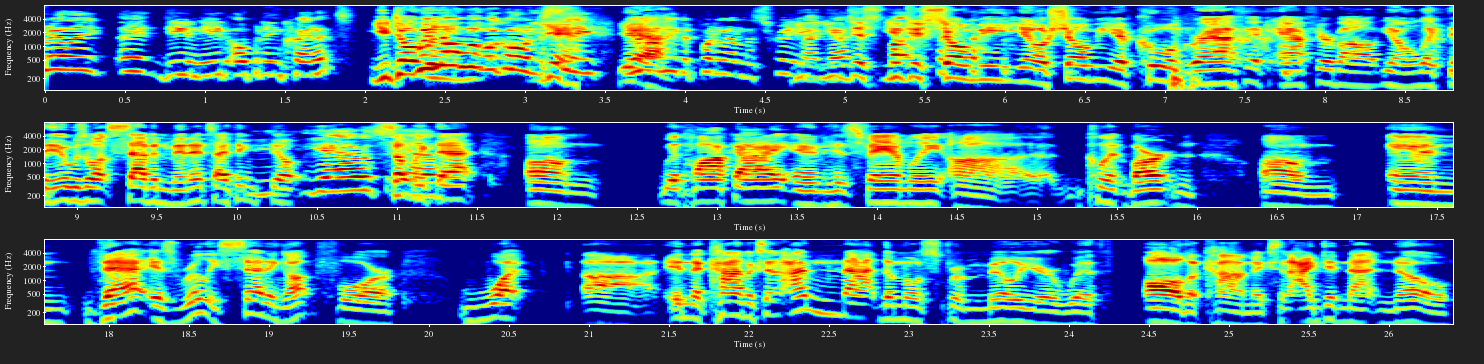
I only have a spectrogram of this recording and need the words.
really, do you need opening credits? You don't. We really know what we're going to yeah, see. Yeah. You don't need to put it on the screen. You, I guess, you just but... you just show me you know show me a cool graphic after about you know like the, it was about seven minutes I think yeah was, something yeah. like that um with Hawkeye and his family uh Clint Barton um and that is really setting up for what uh in the comics and I'm not the most familiar with all the comics and I did not know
